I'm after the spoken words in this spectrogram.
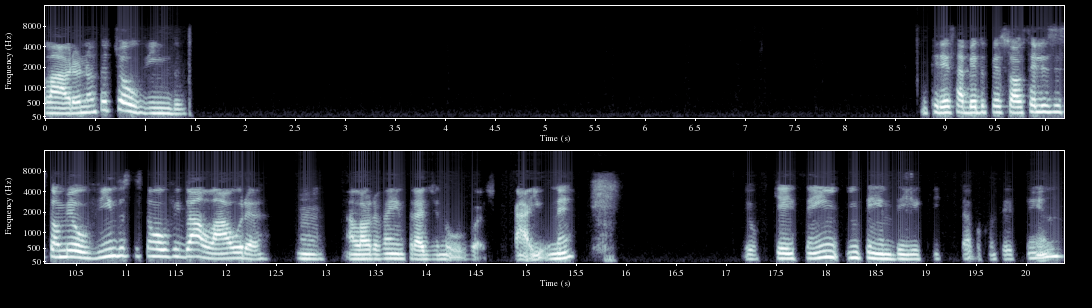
Laura, eu não tô te ouvindo. Eu queria saber do pessoal se eles estão me ouvindo, se estão ouvindo a Laura. Hum, a Laura vai entrar de novo, acho que caiu, né? Eu fiquei sem entender o que estava acontecendo.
